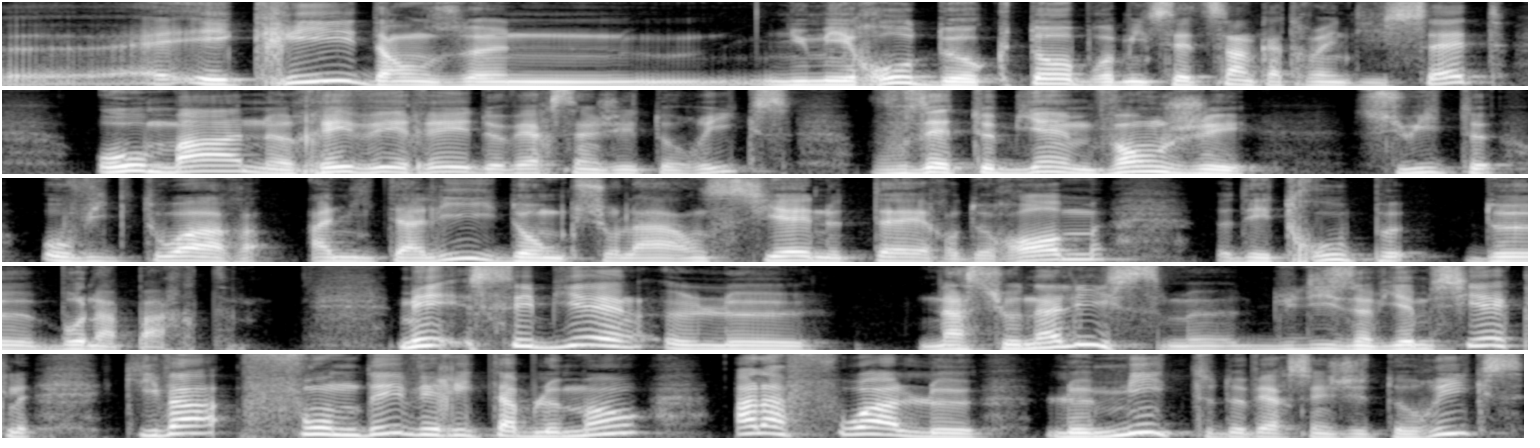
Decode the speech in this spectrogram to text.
euh, écrit dans un numéro d'octobre 1797 Ô révéré de Vercingétorix, vous êtes bien vengé suite aux victoires en Italie, donc sur la ancienne terre de Rome, des troupes de Bonaparte. Mais c'est bien le nationalisme du XIXe siècle qui va fonder véritablement à la fois le, le mythe de Vercingétorix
